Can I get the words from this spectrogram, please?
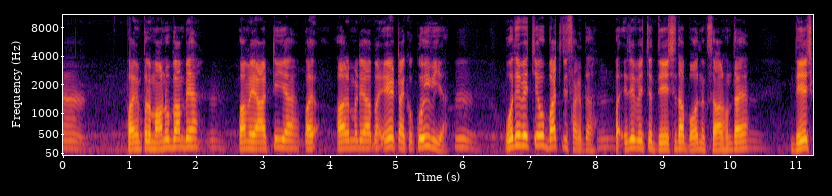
ਹਾਂ। ਭਾਵੇਂ ਪਰਮਾਣੂ ਬੰਬ ਆ ਭਾਵੇਂ ਆਰਟੀ ਆ ਆਰਮਡ ਆ ਭਾਵੇਂ 에ਅਰ ਟੈਕ ਕੋਈ ਵੀ ਆ। ਹੂੰ। ਉਹਦੇ ਵਿੱਚ ਉਹ ਬਚ ਨਹੀਂ ਸਕਦਾ। ਪਰ ਇਹਦੇ ਵਿੱਚ ਦੇਸ਼ ਦਾ ਬਹੁਤ ਨੁਕਸਾਨ ਹੁੰਦਾ ਆ। ਦੇਸ਼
